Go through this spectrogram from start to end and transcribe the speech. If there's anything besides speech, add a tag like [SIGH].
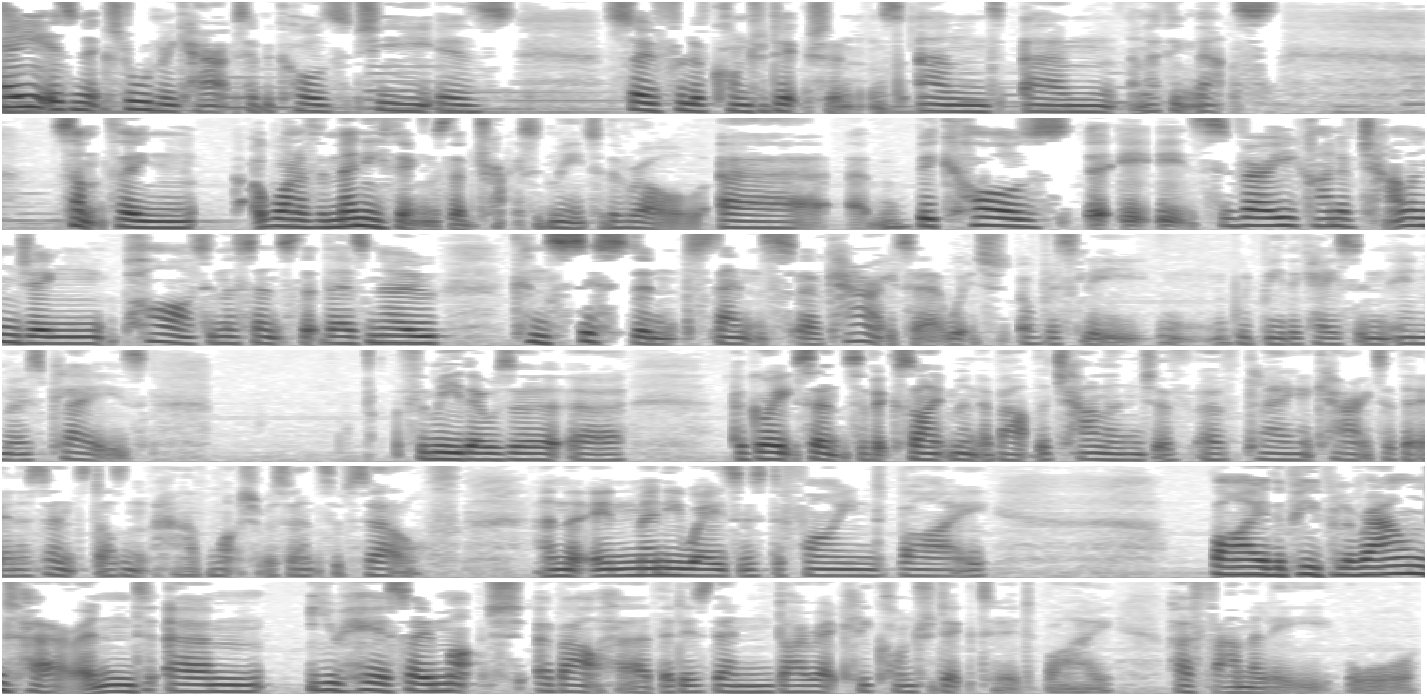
Kay is an extraordinary character because she is so full of contradictions, and um, and I think that's something one of the many things that attracted me to the role uh, because it's a very kind of challenging part in the sense that there's no consistent sense of character, which obviously would be the case in, in most plays. For me, there was a, a, a great sense of excitement about the challenge of, of playing a character that, in a sense, doesn't have much of a sense of self, and that in many ways is defined by by the people around her. And um, you hear so much about her that is then directly contradicted by her family or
